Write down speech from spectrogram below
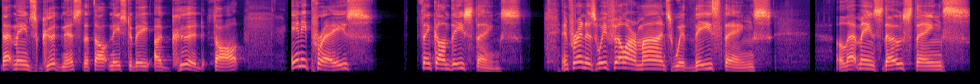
that means goodness. The thought needs to be a good thought. Any praise, think on these things. And friend, as we fill our minds with these things, well, that means those things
